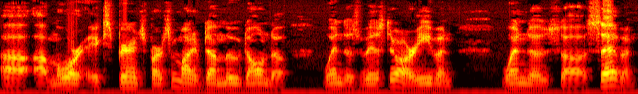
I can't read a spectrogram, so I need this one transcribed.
Uh, a more experienced person might have done moved on to Windows Vista or even Windows uh, 7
